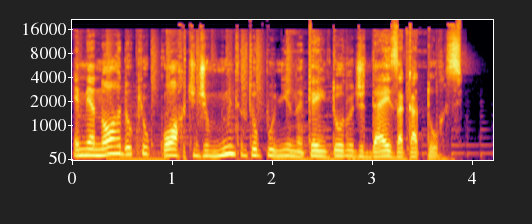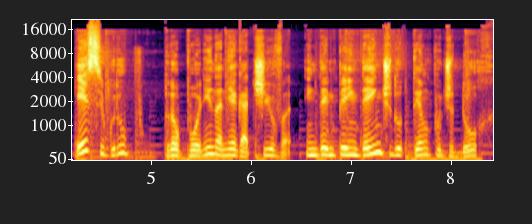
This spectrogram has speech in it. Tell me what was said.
É menor do que o corte de muita troponina, que é em torno de 10 a 14. Esse grupo, troponina negativa, independente do tempo de dor,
